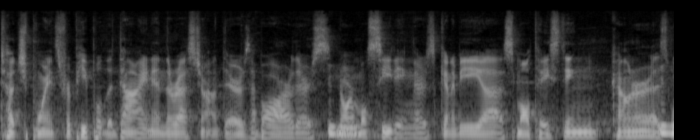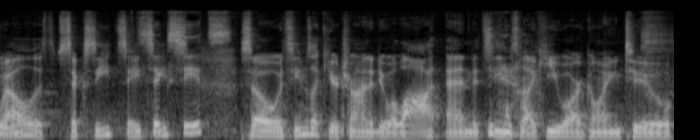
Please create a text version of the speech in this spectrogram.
touch points for people to dine in the restaurant. There's a bar, there's mm-hmm. normal seating, there's going to be a small tasting counter as mm-hmm. well. It's six seats, eight six seats. seats. So it seems like you're trying to do a lot, and it seems yeah. like you are going to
